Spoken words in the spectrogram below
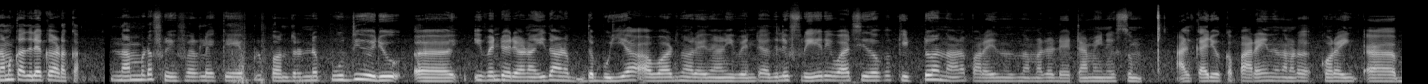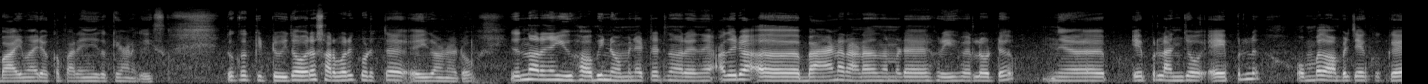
നമുക്കതിലേക്ക് കടക്കാം. നമ്മുടെ ഫ്രീ ഫയറിലേക്ക് ഏപ്രിൽ പന്ത്രണ്ടിന് പുതിയൊരു ഇവന്റ് വരികയാണ്. ഇതാണ് ദ ബുയ്യ അവാർഡ് എന്ന് പറയുന്നതാണ് ഇവന്റ് അതിൽ ഫ്രീ റിവാർഡ്സ് ഇതൊക്കെ കിട്ടുമെന്നാണ് പറയുന്നത് നമ്മുടെ ഡേറ്റാ മൈനേഴ്സും ആൾക്കാരും ഒക്കെ പറയുന്നത്. നമ്മുടെ കുറേ ഭായിമാരും ഒക്കെ പറയുന്നത് ഇതൊക്കെയാണ് ഗൈസ് ഇതൊക്കെ കിട്ടും. ഇത് ഓരോ സർവറിൽ കൊടുത്ത ഇതാണ് കേട്ടോ. ഇതെന്ന് പറഞ്ഞാൽ യു ഹാവ് ബി നോമിനേറ്റഡ് എന്ന് പറയുന്നത് അതൊരു ബാനറാണ് നമ്മുടെ ഫ്രീ ഫയറിലോട്ട് ഏപ്രിൽ അഞ്ചോ ഏപ്രിൽ ഒമ്പതാകുമ്പോഴത്തേക്കൊക്കെ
